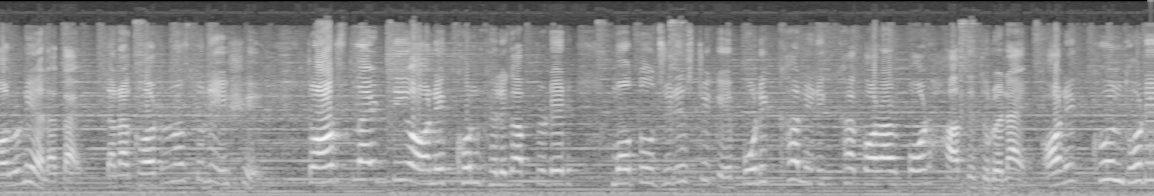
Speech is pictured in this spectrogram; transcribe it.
কলোনি এলাকায়। তারা ঘটনাস্থলে এসে টর্চ লাইট দিয়ে অনেকক্ষণ হেলিকপ্টারের মতো জিনিসটিকে পরীক্ষা নিরীক্ষা করার পর হাতে তুলে নেয়। অনেকক্ষণ ধরে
